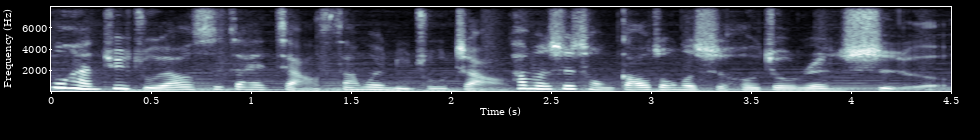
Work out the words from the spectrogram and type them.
部韩剧主要是在讲三位女主角，她们是从高中的时候就认识了。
